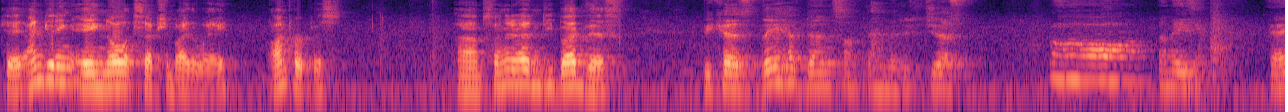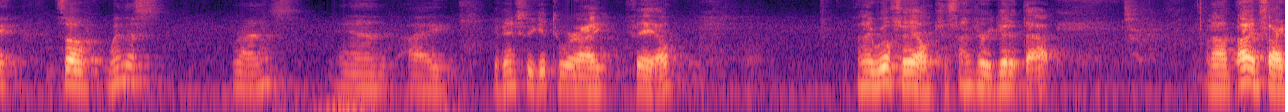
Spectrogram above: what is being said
Okay, I'm getting a null exception, by the way, on purpose. Um, so I'm going to go ahead and debug this because they have done something that is just oh, amazing. Okay, so when this runs and I eventually get to where I fail, and I will fail because I'm very good at that. Um, oh, I'm sorry.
